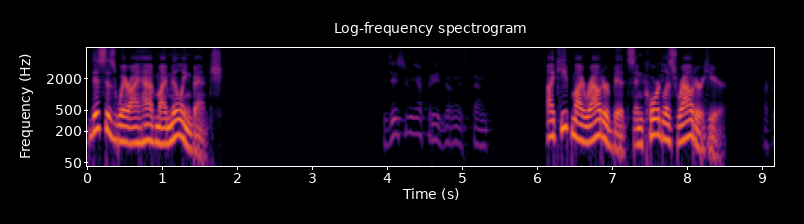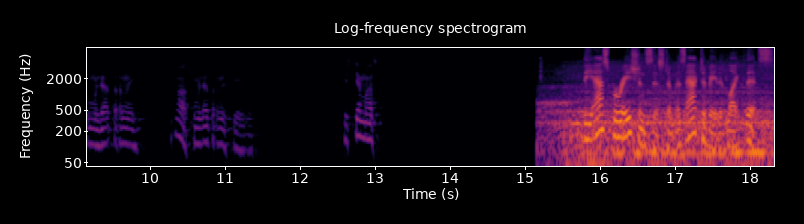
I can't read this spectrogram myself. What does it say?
This is where I have my milling bench. I keep my router bits and cordless router here. The aspiration system is activated like this.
